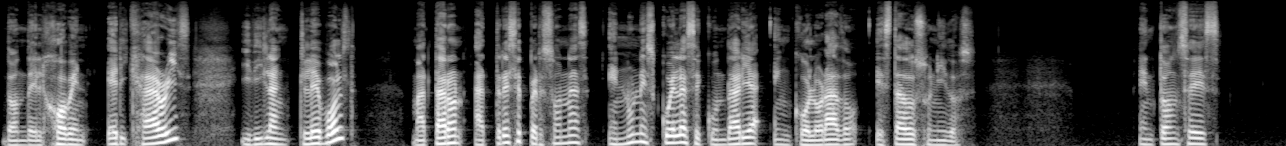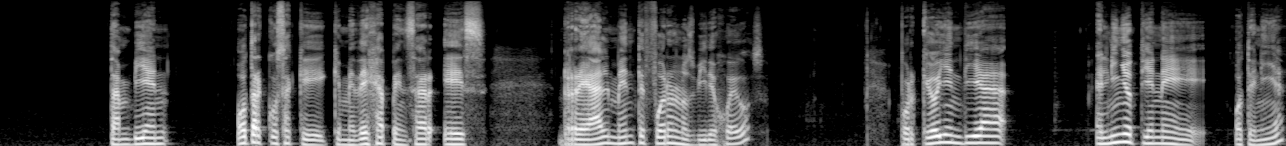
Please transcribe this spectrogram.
donde el joven Eric Harris y Dylan Klebold mataron a 13 personas en una escuela secundaria en Colorado, Estados Unidos. Entonces, también otra cosa que, que, me deja pensar es, ¿realmente fueron los videojuegos? Porque hoy en día el niño tiene, o tenía,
